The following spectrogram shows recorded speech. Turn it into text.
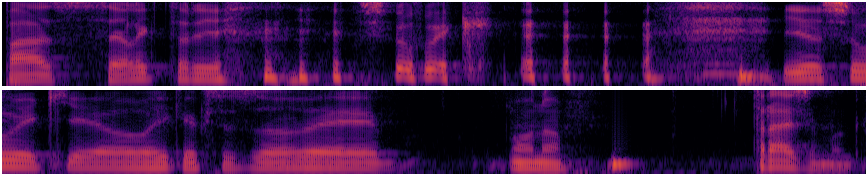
Pa selektor je još uvek još uvek je ovaj kako se zove ono tražimo ga.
